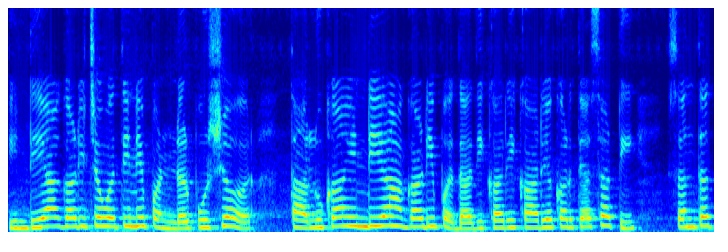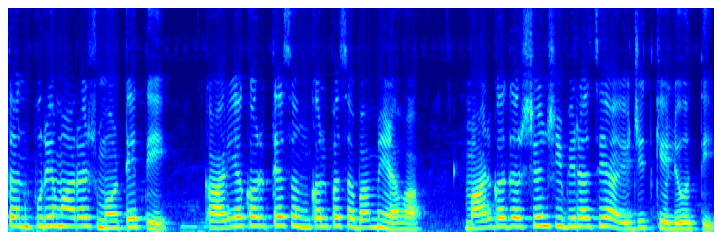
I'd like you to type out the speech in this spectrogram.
इंडिया आघाडीच्या वतीने पंढरपूर शहर तालुका इंडिया आघाडी पदाधिकारी कार्यकर्त्यासाठी संत तनपुरे महाराज मठ येथे कार्यकर्त्या संकल्प सभा मेळावा मार्गदर्शन शिबिराचे आयोजित केले होते.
